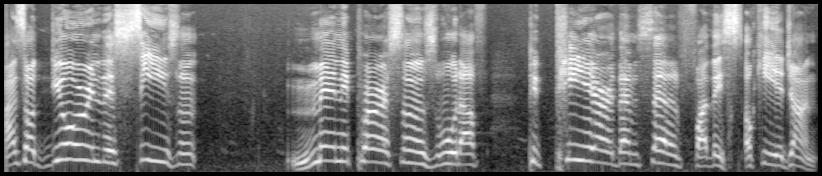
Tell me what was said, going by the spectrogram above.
And so during this season, many persons would have prepared themselves for this occasion.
